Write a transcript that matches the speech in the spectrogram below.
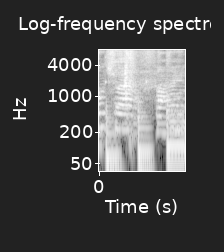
Uh,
